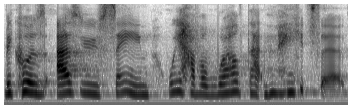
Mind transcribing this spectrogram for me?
Because as you've seen, we have a world that needs it.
